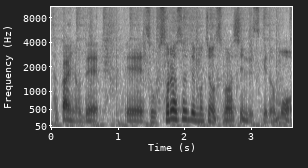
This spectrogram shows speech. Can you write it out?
高いので、えー、そそれはそれでもちろん素晴らしいんですけども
